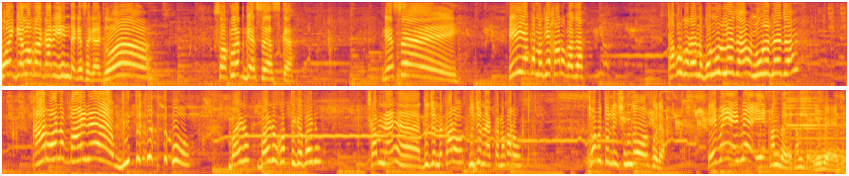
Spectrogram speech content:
কই গেল গা গাড়ি? হিন্দা গেছে গা গো। চকলেট গেছে আজকা। গেছে। এই এখনও গিয়ে কারও গাজা ঠাকুর ঘরে করে বনুর লয়ে যা, নুরে নিয়ে যা। কারও না বাইরে, ভিতরে তো। বাইরে বাইরে ঘর থেকে বাইরে। সামনে হ্যাঁ দুজনে কারও, দুজনে একখানো কারও। ছবি তুলি সুন্দর করে। এবে এবে এখান দে এখান দে, এবে এবে।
